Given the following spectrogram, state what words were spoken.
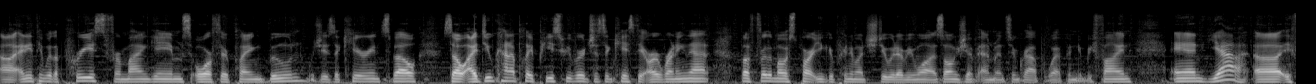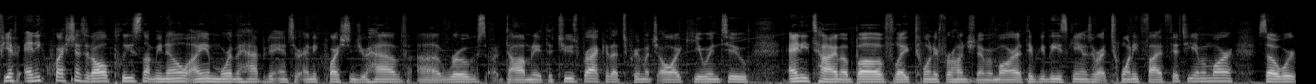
uh, anything with a priest for mind games, or if they're playing Boon, which is a Kyrian spell. So I do kind of play Peace Weaver just in case they are running that. But for the most part, you can pretty much do whatever you want. As long as you have Eminence and Grapple Weapon, you'll be fine. And yeah, uh, if you have any questions at all, please let me know. I am more than happy to answer any questions you have. Uh, rogues dominate the twos bracket. That's pretty much all I queue into. Anytime above like 2400 MMR. I think these games are at 2550 MMR. So we're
